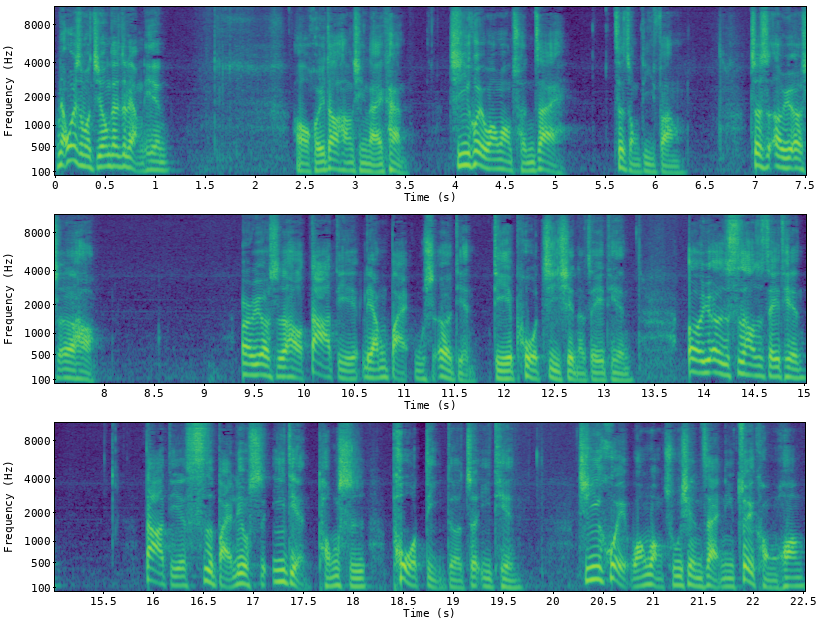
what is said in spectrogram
那为什么集中在这两天？好，回到行情来看，机会往往存在这种地方。这是二月二十二号，二月二十二号大跌两百五十二点，跌破季线的这一天。二月二十四号是这一天。大跌四百六十一点，同时破底的这一天，机会往往出现在你最恐慌、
